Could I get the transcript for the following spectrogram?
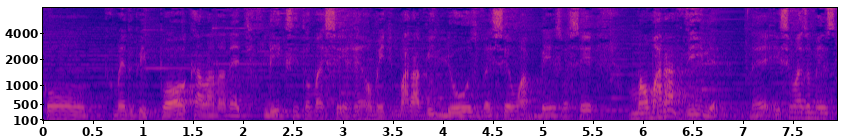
com, comendo pipoca lá na Netflix, então vai ser realmente maravilhoso, vai ser uma benção, vai ser uma maravilha, né? Esse é mais ou menos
